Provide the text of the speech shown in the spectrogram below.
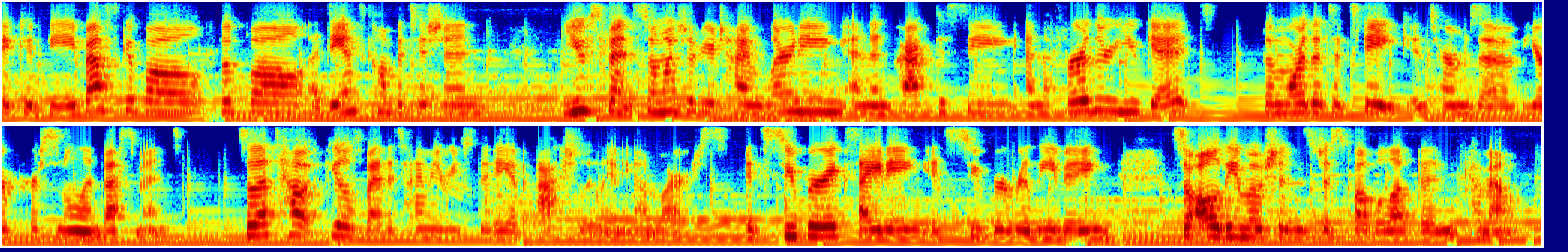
It could be basketball, football, a dance competition. You've spent so much of your time learning and then practicing, and the further you get, the more that's at stake in terms of your personal investment. So that's how it feels by the time you reach the day of actually landing on Mars. It's super exciting, it's super relieving. So all the emotions just bubble up and come out.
